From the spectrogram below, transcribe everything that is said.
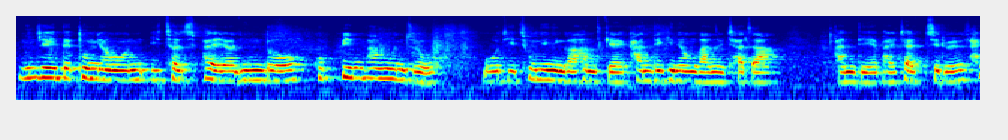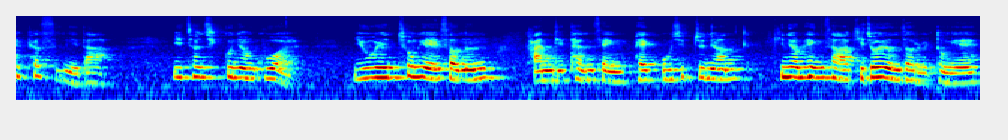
문재인 대통령은 2018년 인도 국빈 방문 중 모디 총리님과 함께 간디 기념관을 찾아 간디의 발자취를 살폈습니다. 2019년 9월 유엔 총회에서는 간디 탄생 150주년 기념 행사 기조연설을 통해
